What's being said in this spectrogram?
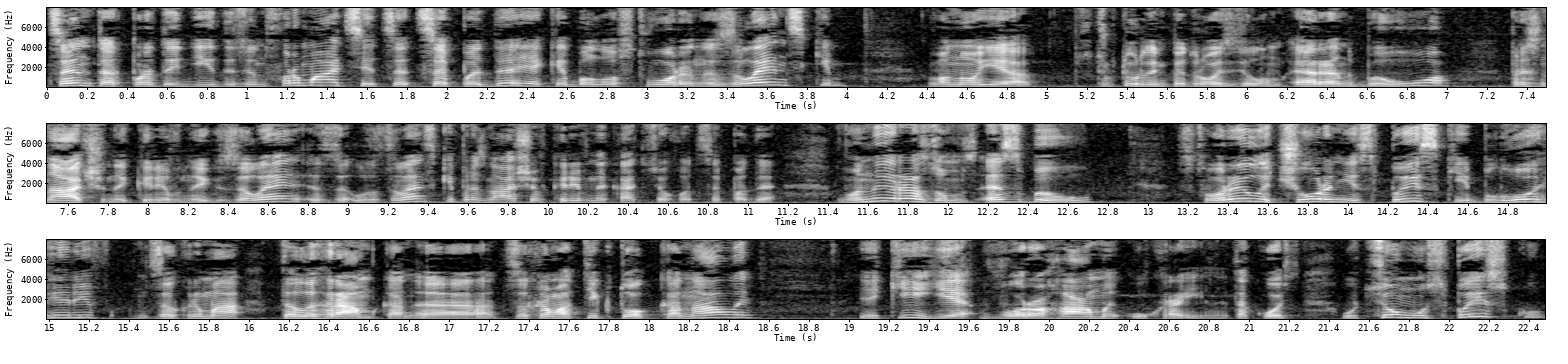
Центр протидії дезінформації це ЦПД, яке було створене Зеленським. Воно є структурним підрозділом РНБО. Призначений керівник Зелен- Зеленський призначив керівника цього ЦПД. Вони разом з СБУ створили чорні списки блогерів, зокрема Телеграм, зокрема Тікток канали, які є ворогами України. Так ось у цьому списку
